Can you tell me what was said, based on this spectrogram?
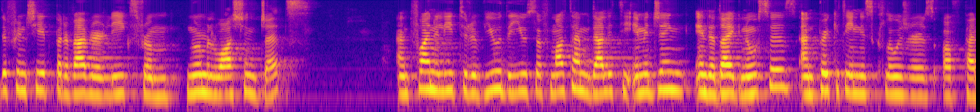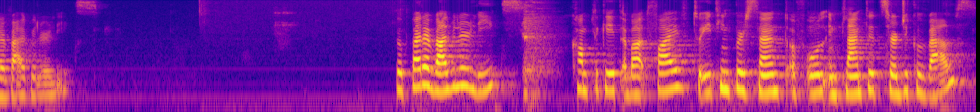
differentiate paravalvular leaks from normal washing jets, and finally, to review the use of multimodality imaging in the diagnosis and percutaneous closures of paravalvular leaks. So paravalvular leaks complicate about 5 to 18% of all implanted surgical valves.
